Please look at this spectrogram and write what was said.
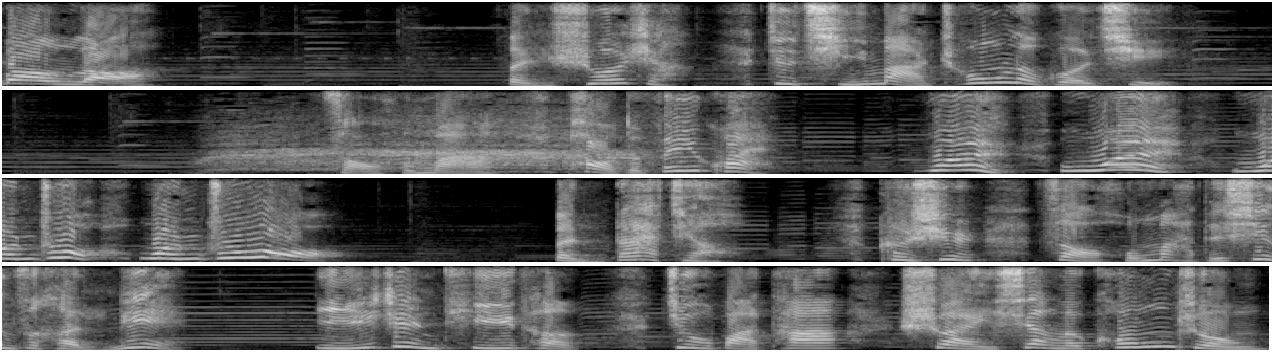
棒了！本说着就骑马冲了过去。枣红马跑得飞快，喂喂，稳住，稳住！本大叫。可是枣红马的性子很烈，一阵踢腾就把它甩向了空中。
